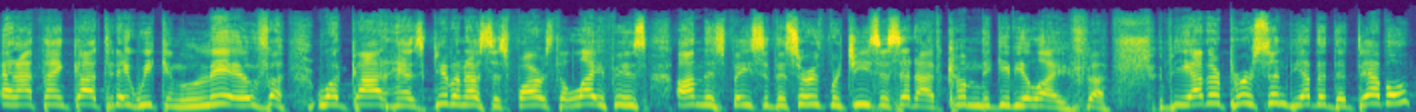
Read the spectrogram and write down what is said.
And I thank God today we can live what God has given us as far as the life is on this face of this earth, where Jesus said, I've come to give you life. The other person, the other, the devil,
